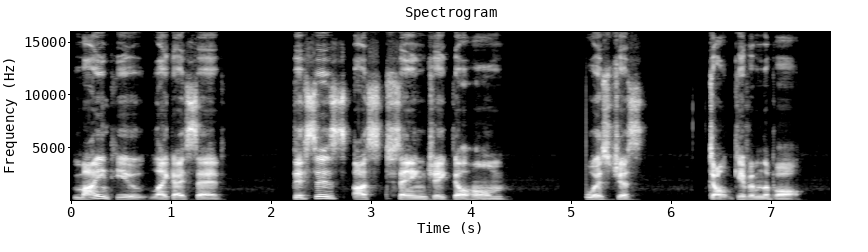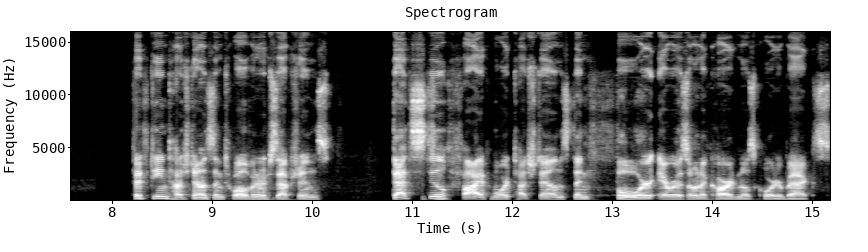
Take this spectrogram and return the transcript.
mind you, like I said, this is us saying Jake Delhomme was just don't give him the ball. 15 touchdowns and 12 interceptions. That's still five more touchdowns than four Arizona Cardinals quarterbacks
